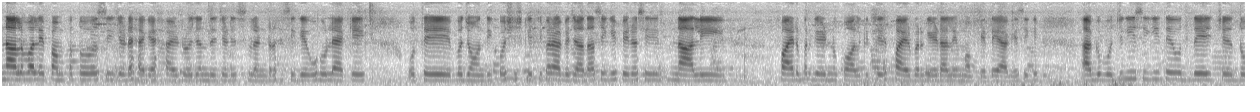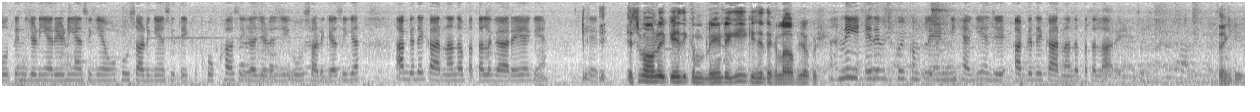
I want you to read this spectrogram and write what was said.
ਨਾਲ ਵਾਲੇ ਪੰਪ ਤੋਂ ਅਸੀਂ ਜਿਹੜਾ ਹੈਗਾ, ਹਾਈਡਰੋਜਨ ਦੇ ਜਿਹੜੇ ਸਿਲੰਡਰ ਸੀਗੇ, ਉਹ ਲੈ ਕੇ ਉੱਥੇ ਵਜਾਉਣ ਦੀ ਕੋਸ਼ਿਸ਼ ਕੀਤੀ, ਪਰ ਅੱਗ ਜ਼ਿਆਦਾ ਸੀਗੀ। ਫਿਰ ਅਸੀਂ ਨਾਲ ਹੀ ਫਾਇਰ ਬ੍ਰਿਗੇਡ ਨੂੰ ਕਾਲ ਕੀਤੀ ਫਾਇਰ ਬ੍ਰਿਗੇਡ ਵਾਲੇ ਮੌਕੇ ਤੇ ਆ ਗਏ ਸੀਗੇ। ਅੱਗ ਬੁੱਝ ਗਈ ਸੀਗੀ ਤੇ ਉਹਦੇ ਚ ਦੋ ਤਿੰਨ ਜਿਹੜੀਆਂ ਰੇੜੀਆਂ ਸੀਗੀਆਂ, ਉਹ ਸੜ ਗਈਆਂ ਸੀ ਤੇ ਇੱਕ ਖੋਖਾ ਸੀਗਾ ਜਿਹੜਾ ਜੀ, ਉਹ ਸੜ ਗਿਆ ਸੀਗਾ। ਅੱਗ ਦੇ ਕਾਰਨਾਂ ਦਾ ਪਤਾ ਲਗਾ ਰਹੇ ਹੈਗੇ ਆ। ਤੇ ਇਸ ਮਾਮਲੇ 'ਚ ਕਿਸੇ ਦੀ ਕੰਪਲੇਂਟ ਹੈਗੀ ਕਿਸੇ ਦੇ ਖਿਲਾਫ ਜਾਂ ਕੁਝ ਨਹੀਂ ਇਹਦੇ ਵਿੱਚ ਕੋਈ ਕੰਪਲੇਂਟ ਨਹੀਂ ਹੈਗੀ ਅਜੇ ਅੱਗ ਦੇ ਕਾਰਨਾਂ ਦਾ ਪਤਾ ਲਾ ਰਹੇ ਹਾਂ ਜੀ। Thank you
